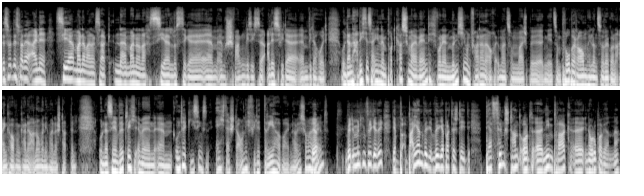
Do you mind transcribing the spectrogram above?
Das, war, das war der eine sehr, meiner Meinung nach, na, meiner Meinung nach sehr lustige ähm, ähm, Schwang, wie sich so alles wieder ähm, wiederholt. Und dann hatte ich das eigentlich in einem Podcast schon mal erwähnt. Ich wohne in München und fahre dann auch immer zum Beispiel irgendwie zum Proberaum hin und zurück und einkaufen, keine Ahnung, wenn ich mal in der Stadt bin. Und das sind wirklich immer in ähm, Untergiesing sind echt erstaunlich viele Dreharbeiten. Habe ich das schon mal Ja. erwähnt? Wird in München viel gedreht. Ja, Ba- Bayern will, will ja praktisch die, der Filmstandort äh, neben Prag äh, in Europa werden. Ne?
